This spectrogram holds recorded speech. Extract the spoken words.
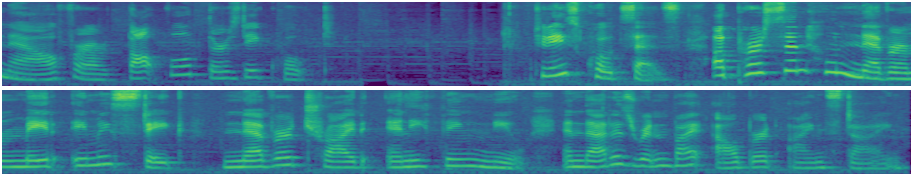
Now for our thoughtful Thursday quote. Today's quote says A person who never made a mistake never tried anything new. And that is written by Albert Einstein.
